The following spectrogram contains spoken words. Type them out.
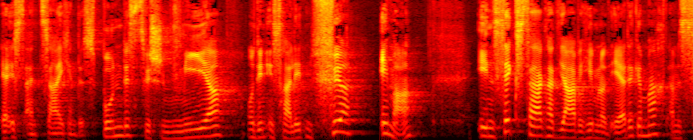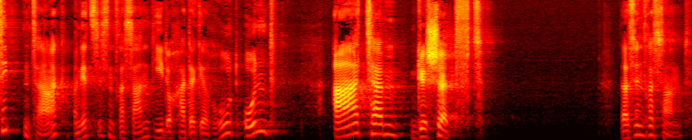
Er ist ein Zeichen des Bundes zwischen mir und den Israeliten für immer. In sechs Tagen hat Jahwe Himmel und Erde gemacht. Am siebten Tag, und jetzt ist interessant, jedoch hat er geruht und Atem geschöpft. Das ist interessant.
